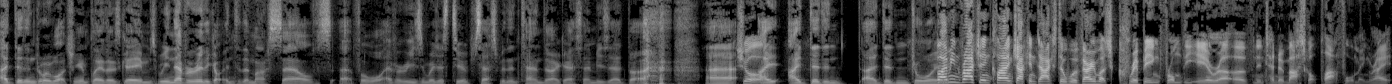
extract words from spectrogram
I did enjoy watching him play those games. We never really got into them ourselves uh, for whatever reason. We're just too obsessed with Nintendo, I guess, MBZ. But uh, sure, I I didn't. I did enjoy. But I mean, Ratchet and Clank, Jak and Daxter were very much cribbing from the era of Nintendo mascot platforming, right?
